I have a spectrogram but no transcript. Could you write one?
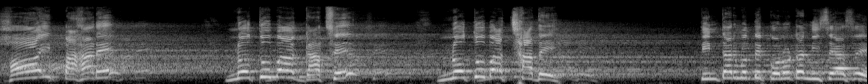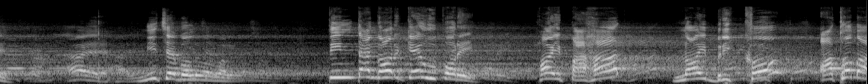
হয় পাহাড়ে, নতুবা গাছে, নতুবা ছাদে। তিনটার মধ্যে কোনোটা নিচে আছে? নিচে বলব বলো। তিনটা ঘরকে উপরে, হয় পাহাড়, নয় বৃক্ষ, অথবা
